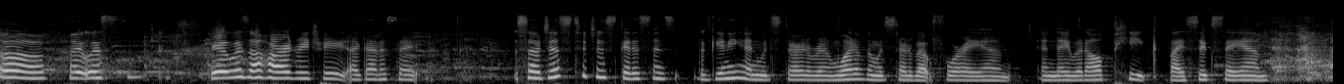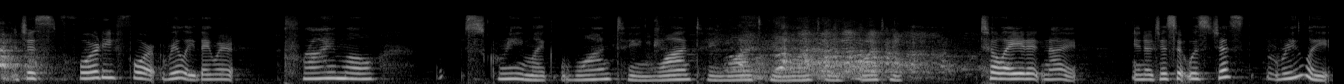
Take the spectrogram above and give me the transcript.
oh, it was it was a hard retreat, I gotta say. So just to just get a sense, the guinea hen would start around. One of them would start about 4 a.m. and they would all peak by 6 a.m. just 44. Really, they were primal scream like wanting, wanting, wanting, wanting, wanting till eight at night. You know, just it was just really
